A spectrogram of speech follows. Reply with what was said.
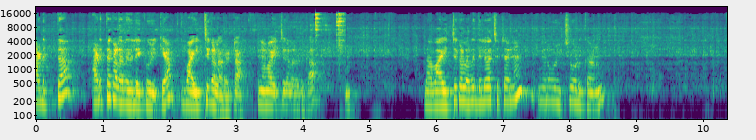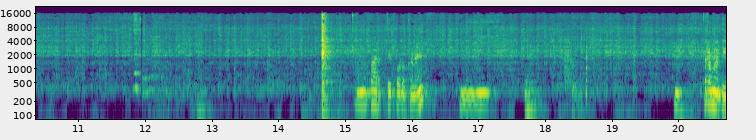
അടുത്ത അടുത്ത കളർ ഇതിലേക്ക് ഒഴിക്കാം. വൈറ്റ് കളർ കേട്ടോ പിന്നെ വൈറ്റ് കളർ എടുക്കാം. വൈറ്റ് കളർ ഇതിൽ വെച്ചിട്ട് തന്നെ ഇങ്ങനെ ഒഴിച്ചു കൊടുക്കുകയാണ് ഒന്ന് പരത്തി കൊടുക്കണേ. ഇത്ര മതി.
